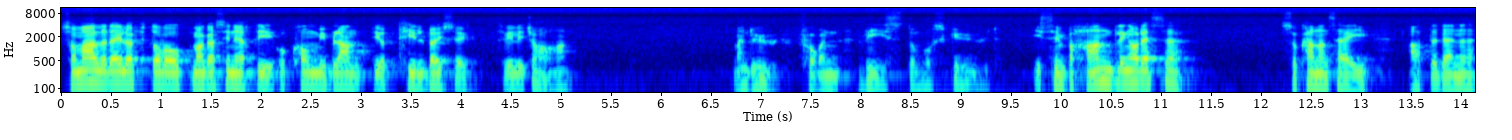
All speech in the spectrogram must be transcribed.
som alle de løfter var oppmagasinert i, og kom iblant de og tilbøy seg. Så ville ikke ha Han. Men du, for en visdom hos Gud i sin behandling av disse, så kan han si at denne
